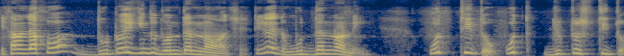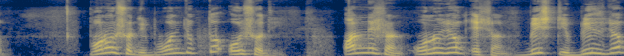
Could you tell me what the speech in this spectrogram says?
এখানে দেখো, দুটোই কিন্তু দন্তের ন আছে, ঠিক আছে? তো ন নেই। উত্থিত উৎ যুক্ত স্থিত বনৌষধি, বনযুক্ত ঔষধি। অন্বেষণ, অনুযোগ, এষণ। বৃষ্টি, বৃষযোগ,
